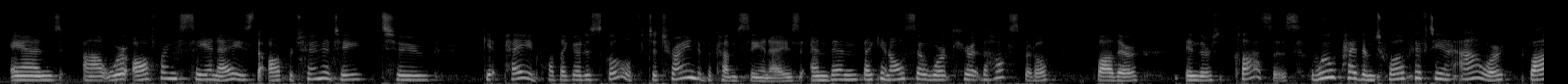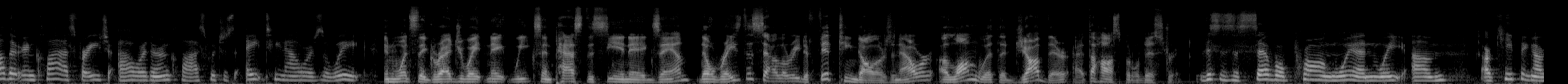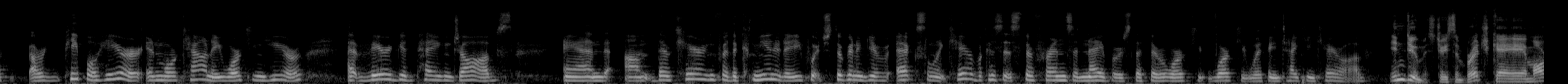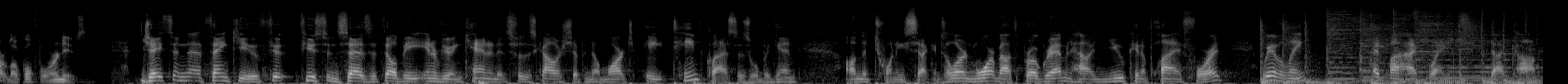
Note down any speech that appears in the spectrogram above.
and uh, we're offering CNAs the opportunity to get paid while they go to school to train to become CNAs, and then they can also work here at the hospital while they're in their classes. We'll pay them $12.50 an hour while they're in class for each hour they're in class, which is 18 hours a week. And once they graduate in eight weeks and pass the CNA exam, they'll raise the salary to $15 an hour, along with a job there at the hospital district. This is a several prong win. We um, are keeping our, our people here in Moore County working here at very good paying jobs and um, they're caring for the community, which they're going to give excellent care because it's their friends and neighbors that they're working working with and taking care of. In Dumas, Jason Britch, KAMR Local 4 News. Jason, uh, thank you. F Fuston says that they'll be interviewing candidates for the scholarship until March 18th. Classes will begin on the 22nd. To learn more about the program and how you can apply for it, we have a link at myhighplains.com.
